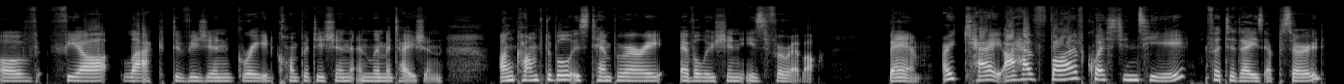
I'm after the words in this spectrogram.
of fear, lack, division, greed, competition, and limitation. Uncomfortable is temporary, evolution is forever. Bam. Okay, I have five questions here for today's episode.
